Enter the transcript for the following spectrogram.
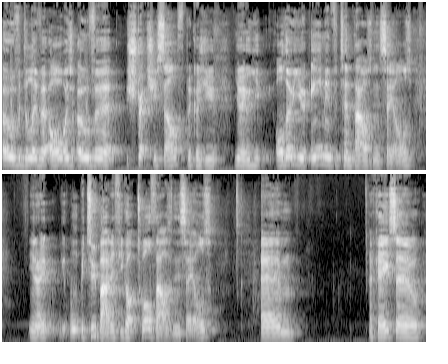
over deliver, always over stretch yourself because you you know you, although you're aiming for 10,000 in sales, you know it won't be too bad if you got 12,000 in sales. Um, okay, so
